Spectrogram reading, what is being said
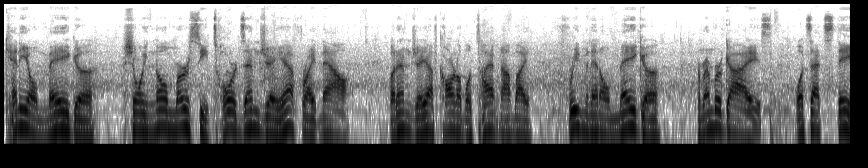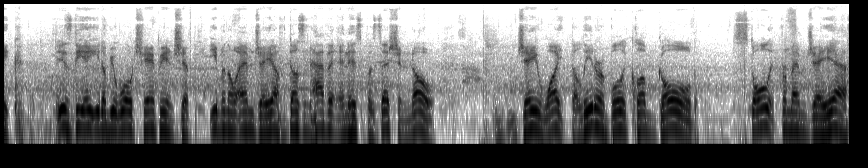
Kenny Omega showing no mercy towards MJF right now. But MJF carnival type now by Friedman and Omega. Remember guys, what's at stake is the AEW World Championship, even though MJF doesn't have it in his possession. No. Jay White, the leader of Bullet Club Gold, stole it from MJF.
